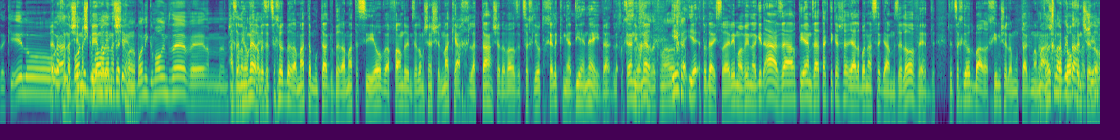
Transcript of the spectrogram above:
זה כאילו, בטח, יאללה, בוא נגמור עם אנשים. כבר, בוא נגמור עם זה ונמשיך אז אני אומר, אבל זה צריך להיות ברמת המותג, ברמת ה-CEO והפאונדרים, זה לא משנה של מה, כהחלטה שהדבר הזה צריך להיות חלק מה-DNA, ולכן אני אומר, אם, אתה יודע, ישראלים אוהבים להגיד, אה, זה ה-RTM, זה הטקטיקה של, יאללה, בוא נעשה גם, זה לא עובד, זה צריך להיות בערכים של המותג ממש, בתוכן שלו.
